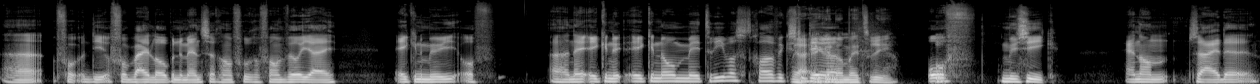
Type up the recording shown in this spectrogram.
eh, voor, die voorbijlopende mensen gewoon vroegen van wil jij economie of eh, nee, econo- econometrie was het geloof ik, Ja, studeren econometrie. of muziek. En dan zeiden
